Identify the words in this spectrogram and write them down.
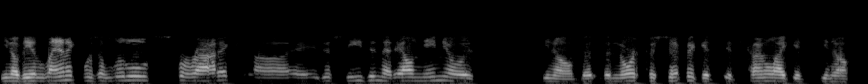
you know, the Atlantic was a little sporadic uh, this season. That El Nino is, you know, the the North Pacific. It's it's kind of like it's you know,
